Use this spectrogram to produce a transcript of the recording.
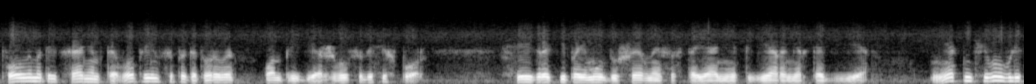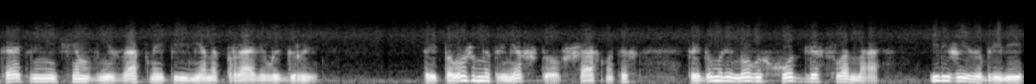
полным отрицанием того принципа, которого он придерживался до сих пор. Все игроки поймут душевное состояние Пьера Меркадье — нет ничего увлекательнее, чем внезапная перемена правил игры. Предположим, например, что в шахматах придумали новый ход для слона, или же изобрели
